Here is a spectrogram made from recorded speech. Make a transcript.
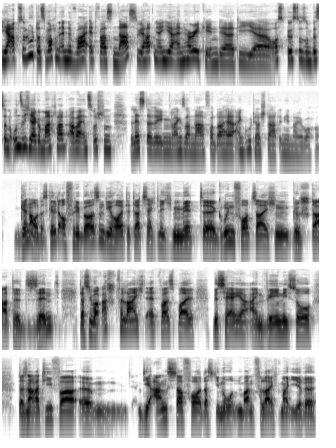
Ja, absolut. Das Wochenende war etwas nass. Wir hatten ja hier einen Hurricane, der die äh, Ostküste so ein bisschen unsicher gemacht hat, aber inzwischen lässt der Regen langsam nach. Von daher ein guter Start in die neue Woche. Genau, das gilt auch für die Börsen, die heute tatsächlich mit äh, grünen Vorzeichen gestartet sind. Das überrascht vielleicht etwas, weil bisher ja ein wenig so das Narrativ war, ähm, die Angst davor, dass die Notenbank vielleicht mal ihre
